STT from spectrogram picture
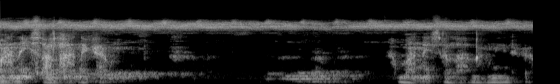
มาในศาลานะครับ เข้ามาในศาลาหลังนี้นะครับ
